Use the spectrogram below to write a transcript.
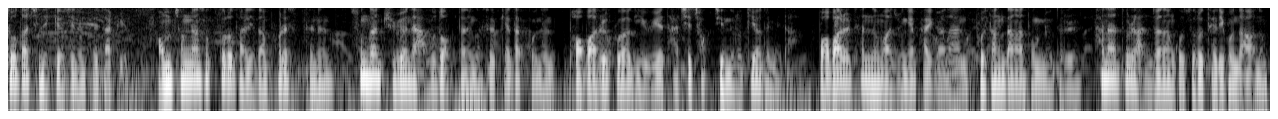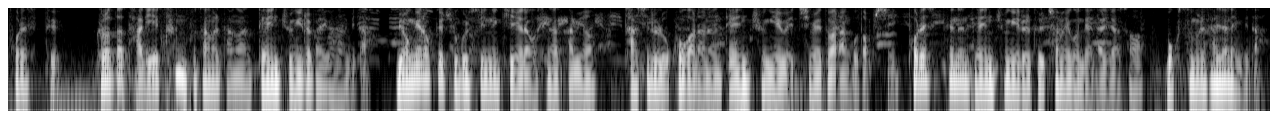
또다시 느껴지는 데자뷰. 엄청난 속도로 달리던 포레스트는 순간 주변에 아무도 없다는 것을 깨닫고는 버바를 구하기 위해 다시 적진으로 뛰어듭니다. 버바를 찾는 와중에 발견한 부상당한 동료들을 하나둘 안전한 곳으로 데리고 나오는 포레스트. 그러다 다리에 큰 부상을 당한 댄 중위를 발견합니다. 명예롭게 죽을 수 있는 기회라고 생각하며 자신을 놓고 가라는 댄 중위의 외침에도 아랑곳 없이 포레스트는 댄 중위를 들쳐매고 내달려서 목숨을 살려냅니다.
